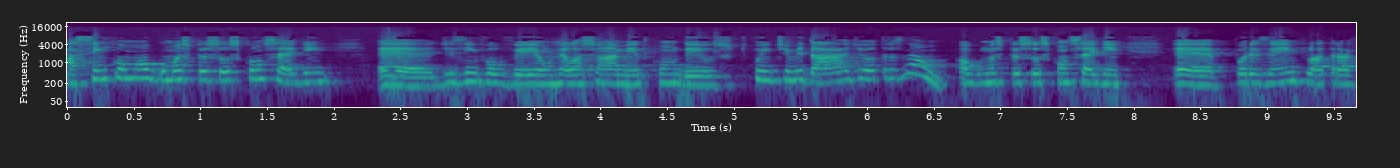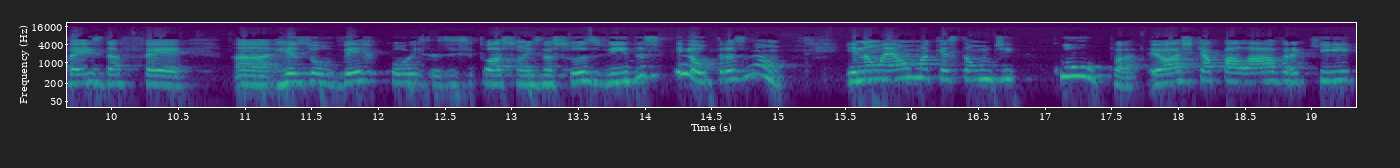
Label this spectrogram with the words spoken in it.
Assim como algumas pessoas conseguem é, desenvolver um relacionamento com Deus com intimidade, outras não. Algumas pessoas conseguem, é, por exemplo, através da fé, uh, resolver coisas e situações nas suas vidas e outras não. E não é uma questão de culpa. Eu acho que a palavra aqui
